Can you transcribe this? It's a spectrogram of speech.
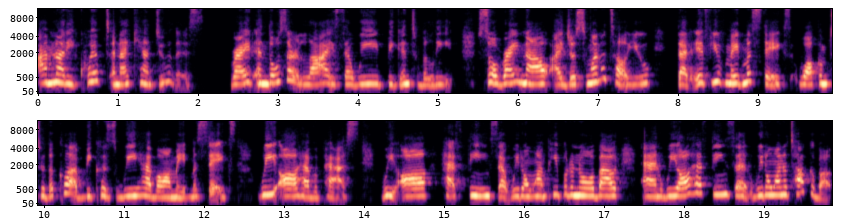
i'm not equipped and i can't do this right? And those are lies that we begin to believe. So, right now, I just want to tell you that if you've made mistakes, welcome to the club because we have all made mistakes. We all have a past. We all have things that we don't want people to know about, and we all have things that we don't want to talk about.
